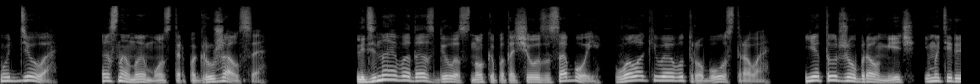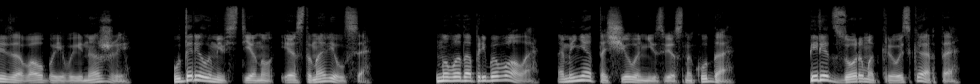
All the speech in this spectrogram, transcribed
Вот дела. Основной монстр погружался. Ледяная вода сбила с ног и потащила за собой, уволакивая в утробу острова. Я тут же убрал меч и материализовал боевые ножи. Ударил ими в стену и остановился. Но вода прибывала, а меня оттащило неизвестно куда. Перед взором открылась карта.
